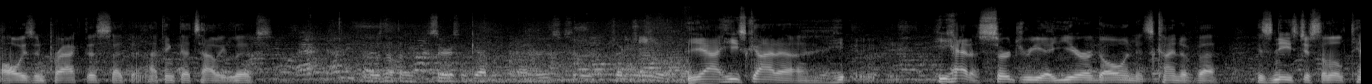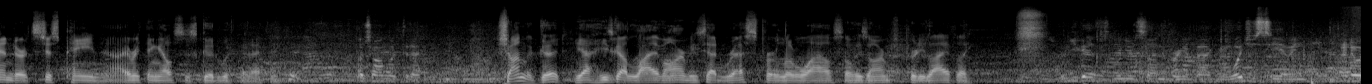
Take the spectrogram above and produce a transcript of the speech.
always in practice. I, th- I think that's how he lives. There was nothing serious with Gavin Andrews. You said he was checking his knee. Yeah, he's got a he, he had a surgery a year ago, and it's kind of uh, his knee's just a little tender. It's just pain. Uh, everything else is good with it, I think. How'd Sean look today? Sean looked good. Yeah, he's got a live arm. He's had rest for a little while, so his arm's pretty lively. You guys, when you decided to bring it back, I mean, what'd you see? I mean, I know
